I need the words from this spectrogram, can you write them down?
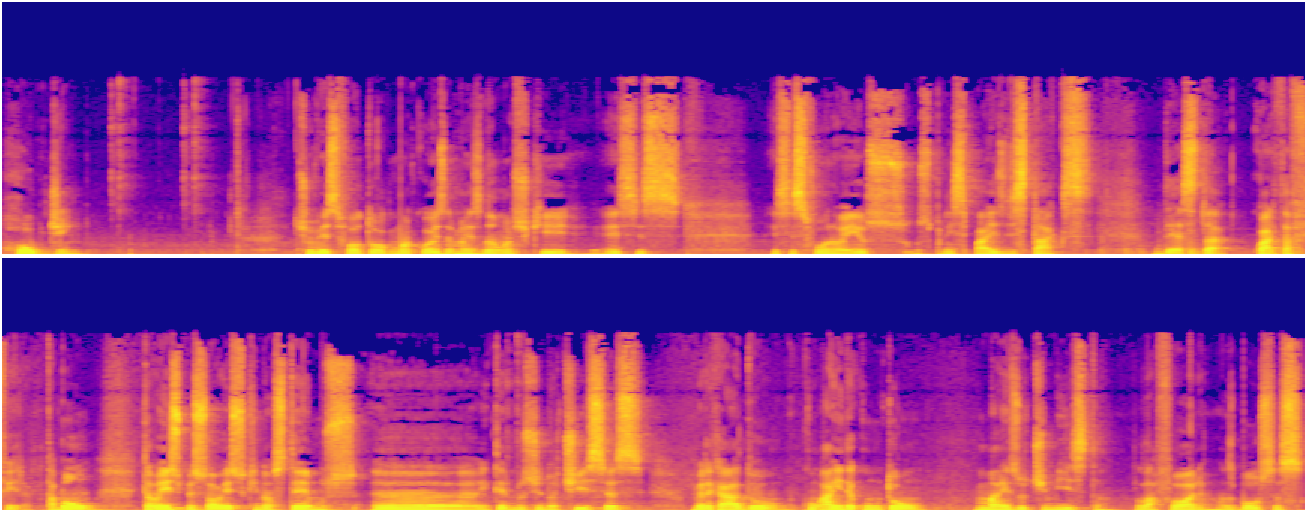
holding. Deixa eu ver se faltou alguma coisa, mas não, acho que esses, esses foram aí os, os principais destaques desta quarta-feira, tá bom? Então é isso, pessoal, é isso que nós temos uh, em termos de notícias. O mercado com, ainda com um tom mais otimista lá fora, as bolsas,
